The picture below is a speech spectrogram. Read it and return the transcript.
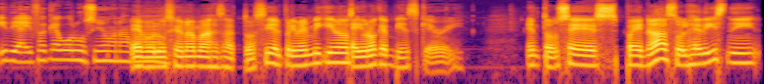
Y de ahí fue que evoluciona más. evoluciona más, exacto. Sí, el primer Mickey Mouse hay uno que es bien scary. Entonces, pues nada, surge Disney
